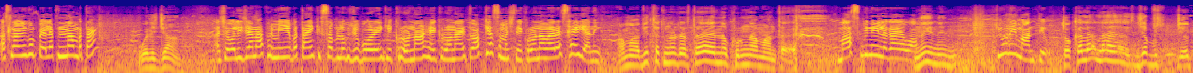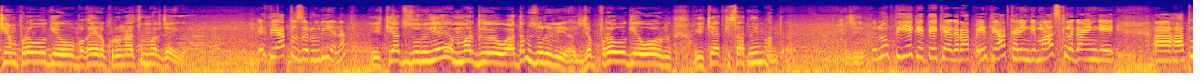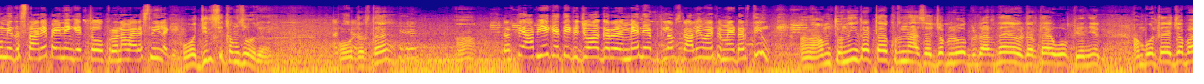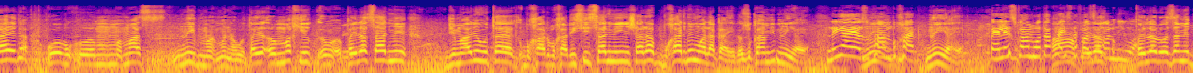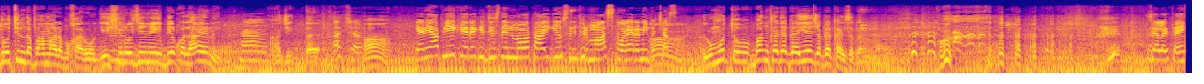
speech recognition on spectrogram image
अस्सलाम वालेकुम पहले अपना नाम बताएँ। वली जान अच्छा वली जान आप हमें ये बताएँ कि सब लोग जो बोल रहे हैं कि कोरोना है कोरोना है तो आप क्या समझते हैं कोरोना वायरस है या नहीं? हम अभी तक न डरता है न खुरना मानता है। मास्क भी नहीं लगाया हुआ? नहीं नहीं नहीं। क्यों नहीं मानते हो? तो कल अल्लाह जब टीएम पर हो गया वो बगैर कोरोना से मर जाएगा। एहतियात तो ज़रूरी है ना? एहतियात ज़रूरी है मर्ग आदम ज़रूरी है। जब पर हो गया वो एहतियात के साथ नहीं मानता है। जी। तो लोग तो ये कहते हैं कि अगर आप एहतियात करेंगे मास्क लगाएँगे हाथों में दस्ताने पहनेंगे तो कोरोना वायरस नहीं लगे वो दिल से कमज़ोर है। वो अच्छा। डरता है? हाँ। डरते आप ये कहते हैं कि जो अगर मैंने अब ग्लव्स डाले हुए थे तो मैं डरती हूँ? हाँ, हम तो नहीं डरता है कोरोना से। जब लोग डरता है डरता है वो पहनिए। हम बोलते हैं जब आएगा वो वो मास्क नहीं मना होता। है मक्खी पहला साल में बीमारी होता है बुखार बुखार इसी साल में इंशाल्लाह बुखार भी मोला का आएगा जुकाम भी नहीं आया नहीं आया जुकाम। बुखार नहीं आया पहले जुकाम होता था इस दफ़ा पहला जुकाम नहीं हुआ पहला रोजा में दो तीन दफ़ा हमारा बुखार हो गया इसी रोज़े में बिल्कुल आया नहीं हाँ हाँ जी अच्छा हाँ यानी आप यही कह रहे कि जिस दिन मौत आएगी उस दिन फिर मास्क वगैरह नहीं बचा सकते मुँह तो बंद करेगा ये जगह खाई सका चलो थैंक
